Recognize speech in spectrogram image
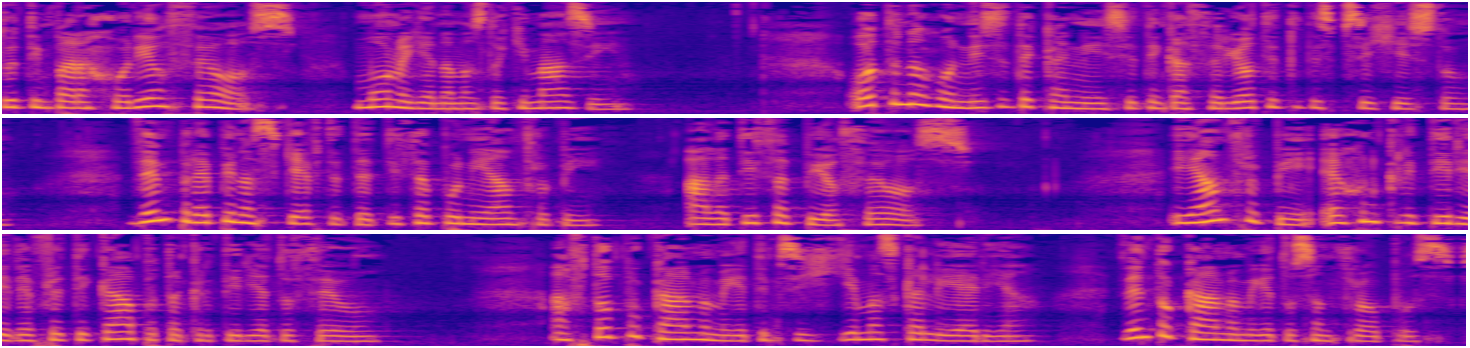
του την παραχωρεί ο Θεός, μόνο για να μας δοκιμάζει. Όταν αγωνίζεται κανείς για την καθαριότητα της ψυχής του, δεν πρέπει να σκέφτεται τι θα πούν οι άνθρωποι, αλλά τι θα πει ο Θεός. Οι άνθρωποι έχουν κριτήρια διαφορετικά από τα κριτήρια του Θεού. Αυτό που κάνουμε για την ψυχική μας καλλιέργεια δεν το κάνουμε για τους ανθρώπους,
